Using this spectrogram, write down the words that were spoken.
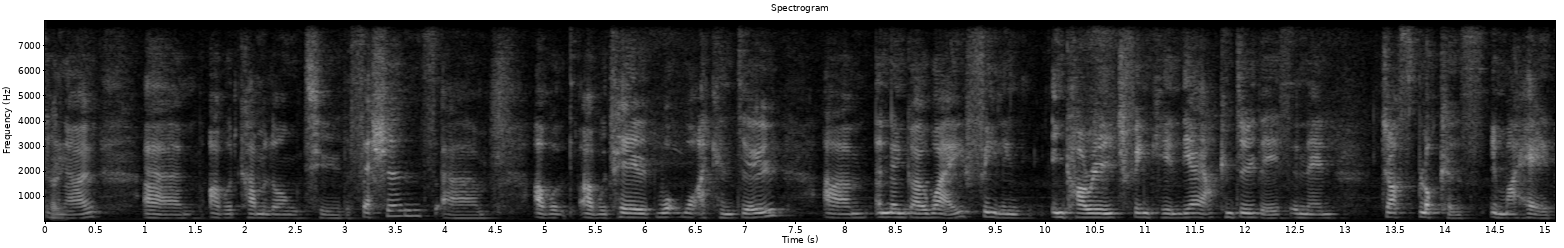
Okay. You know, um, I would come along to the sessions. Um, I would I would hear what what I can do, um, and then go away feeling encouraged, thinking, yeah, I can do this, and then just blockers in my head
